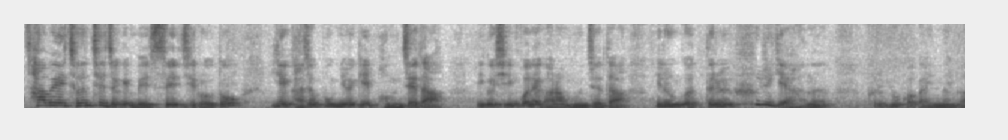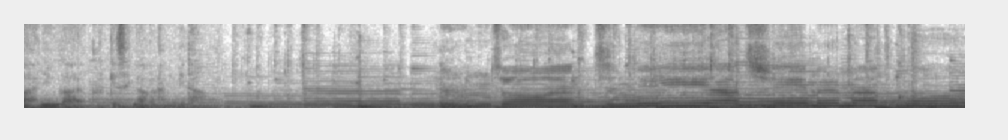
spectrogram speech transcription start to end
사회 전체적인 메시지로도 이게 가정폭력이 범죄다 이것이 인권에 관한 문제다 이런 것들을 흐리게 하는 그런 효과가 있는 거 아닌가 그렇게 생각을 합니다. 눈도 안뜬이 아침을 맞고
